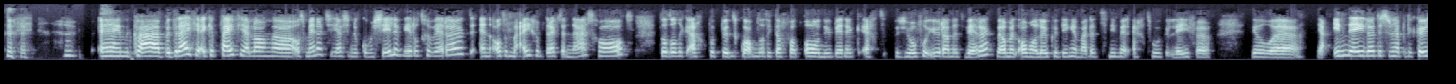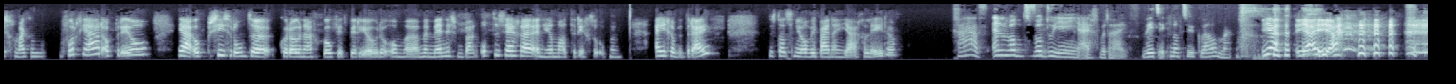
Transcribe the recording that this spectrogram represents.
en qua bedrijf, ja, ik heb vijf jaar lang uh, als manager juist in de commerciële wereld gewerkt. En altijd mijn eigen bedrijf daarnaast gehad. Totdat ik eigenlijk op het punt kwam dat ik dacht van, oh, nu ben ik echt zoveel uur aan het werk. Wel met allemaal leuke dingen, maar dat is niet meer echt hoe ik het leven wil uh, ja, indelen. Dus toen heb ik de keuze gemaakt om vorig jaar, april, ja, ook precies rond de corona-covid-periode, om uh, mijn managementbaan op te zeggen en helemaal te richten op mijn eigen bedrijf. Dus dat is nu alweer bijna een jaar geleden. Gaaf. En wat, wat doe je in je eigen bedrijf? Weet ik natuurlijk wel, maar... Ja, ja, ja.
